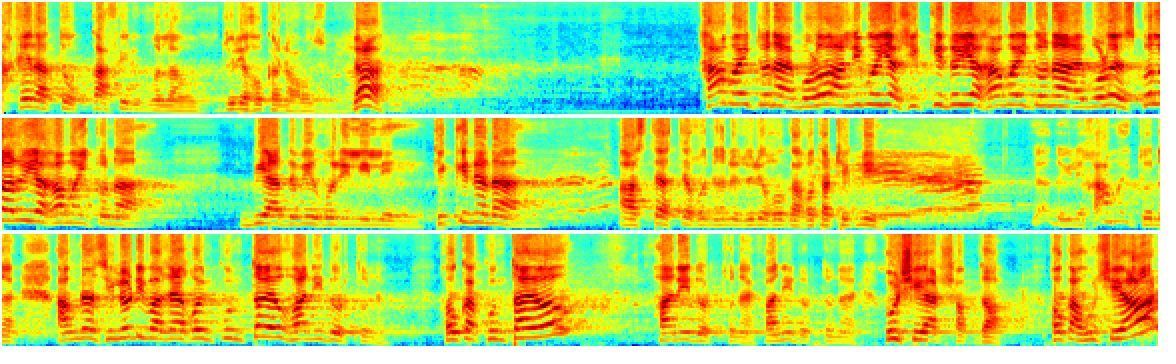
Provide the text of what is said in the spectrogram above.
আখেরাতেও কাফির মোলাউন। জুড়ে হোক না খামাইতো না, বড় আলিম হইয়া, শিক্ষিত হইয়া খামাইতো না, বড় স্কলার হইয়া খামাইতো না। বিয়া তুমি করে নিলে, ঠিক কিনা না? আস্তে আস্তে কোনখানে জুড়ে হোক কথা ঠিক নেই। বিয়া দইলে খামাইতো না। আমরা সিলটি বাজায় কইন কুন্তায়ও ফানি ধরতো না। হোকা কুন্তায়ও ফানি ধরতো না ফানি ধরতো না। হুঁশিয়ার শব্দ। হোকা হুঁশিয়ার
